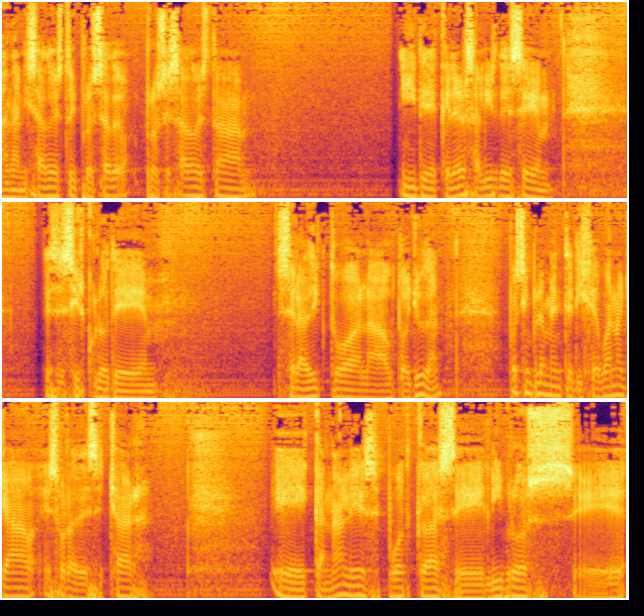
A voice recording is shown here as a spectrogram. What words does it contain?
analizado esto y procesado, procesado esta y de querer salir de ese, de ese círculo de, ser adicto a la autoayuda, pues simplemente dije, bueno, ya es hora de desechar eh, canales, podcasts, eh, libros, eh,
